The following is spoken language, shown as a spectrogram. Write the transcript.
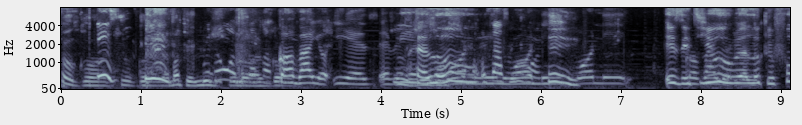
Oh God. Please. Oh God. I'm about to We lose don't want to followers. God. Cover your ears, everybody. Hello? Warning, Osas, warning, Hey. warning. Is it Cover you we're ears. looking for?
